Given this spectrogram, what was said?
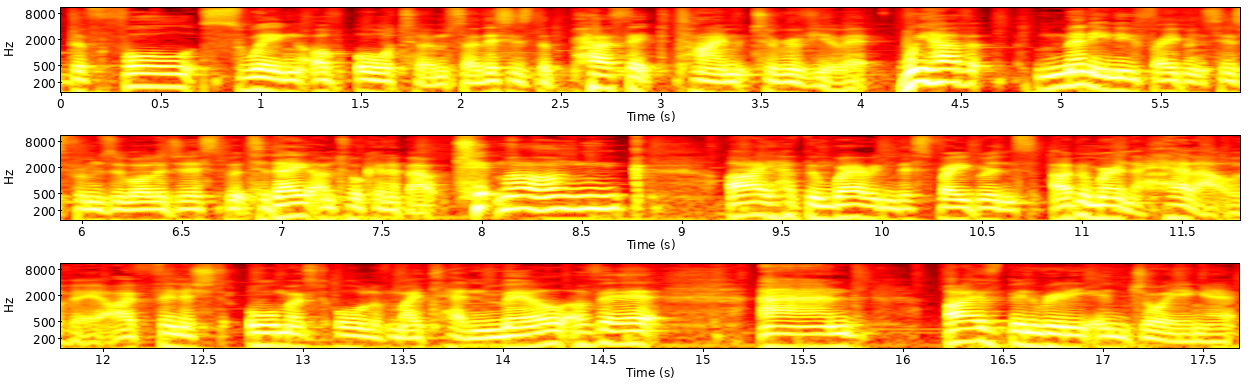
the full swing of autumn, so this is the perfect time to review it. We have many new fragrances from Zoologist, but today I'm talking about Chipmunk. I have been wearing this fragrance, I've been wearing the hell out of it. I've finished almost all of my 10 mil of it, and I've been really enjoying it.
